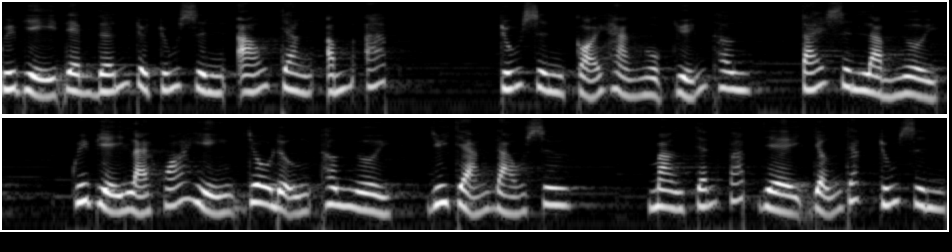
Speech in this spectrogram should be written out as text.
quý vị đem đến cho chúng sinh áo chăn ấm áp. Chúng sinh cõi hàng ngục chuyển thân, tái sinh làm người. Quý vị lại hóa hiện vô lượng thân người dưới dạng đạo sư, mang chánh pháp về dẫn dắt chúng sinh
